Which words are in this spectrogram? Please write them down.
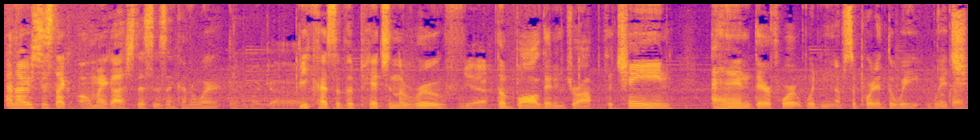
and I was just like, "Oh my gosh, this isn't gonna work." Oh my god. because of the pitch in the roof, Yeah. the ball didn't drop the chain, and therefore it wouldn't have supported the weight, which Okay.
